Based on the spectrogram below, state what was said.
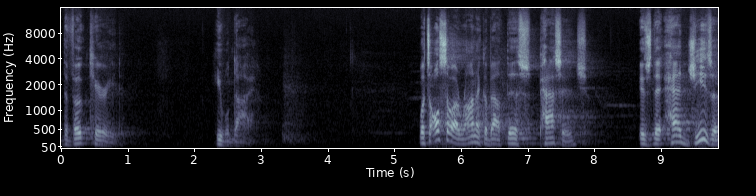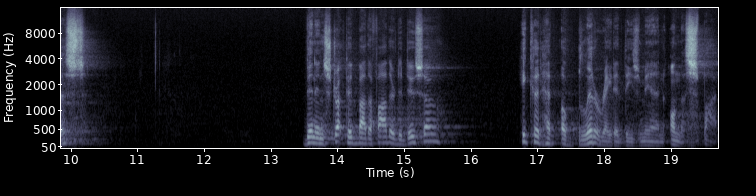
The vote carried. He will die. What's also ironic about this passage is that had Jesus been instructed by the Father to do so, he could have obliterated these men on the spot.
